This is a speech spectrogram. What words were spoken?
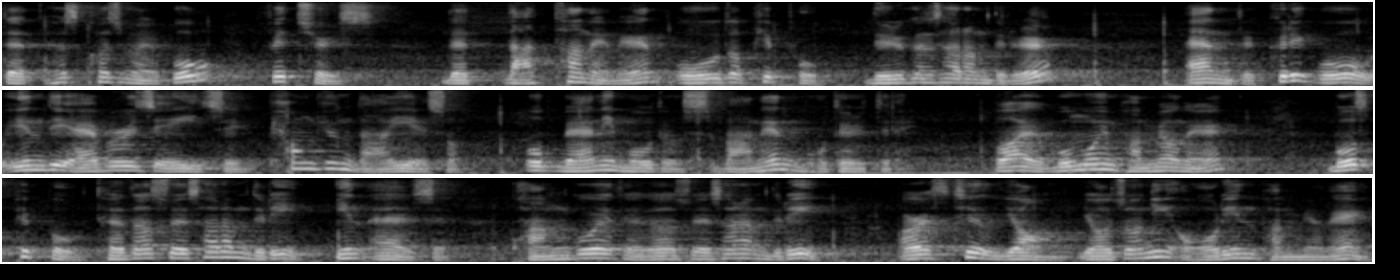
that 해석하지 말고 features that 나타내는 older people 늙은 사람들을 and 그리고 in the average age 평균 나이에서 of many models 많은 모델들의 while 모모인 반면에 most people 대다수의 사람들이 in ads 광고의 대다수의 사람들이 are still young 여전히 어린 반면에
